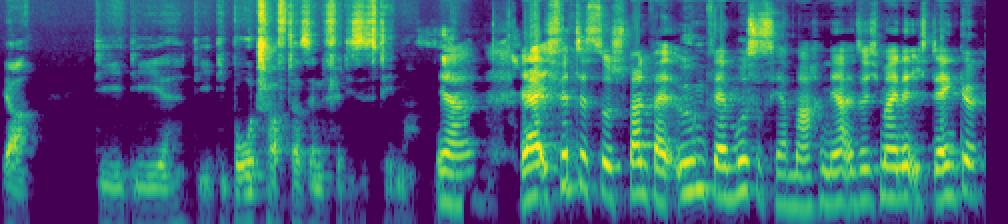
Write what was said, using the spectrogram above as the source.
ja, die, die, die, die Botschafter sind für dieses Thema. Ja, ja, ich finde das so spannend, weil irgendwer muss es ja machen. Ja, also ich meine, ich denke,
